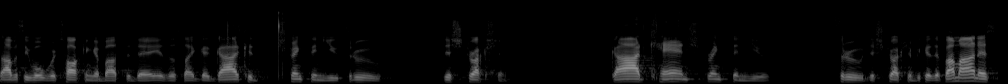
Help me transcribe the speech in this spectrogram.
obviously what we're talking about today is it's like God could strengthen you through destruction. God can strengthen you through destruction. Because if I'm honest,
